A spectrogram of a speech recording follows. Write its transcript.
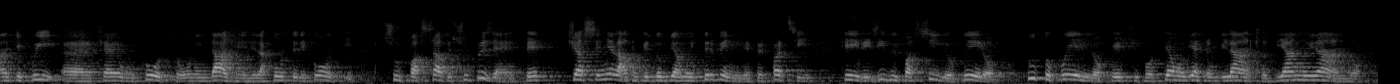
Anche qui eh, c'è un corso, un'indagine della Corte dei Conti sul passato e sul presente, ci ha segnalato che dobbiamo intervenire per far sì che i residui passivi, ovvero tutto quello che ci portiamo dietro in bilancio di anno in anno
